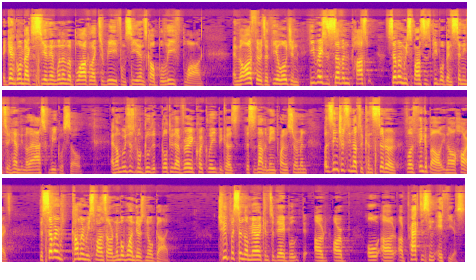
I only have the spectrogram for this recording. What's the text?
Again, going back to CNN, one of the blogs I like to read from CNN is called Belief Blog. And the author is a theologian. He raises seven, poss- seven responses people have been sending to him in the last week or so. And I'm just going to go through that very quickly because this is not the main point of the sermon. But it's interesting enough to consider, for think about in our hearts. The seven common responses are number one, there's no God. 2% of Americans today are, are, oh, are, are practicing atheists.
